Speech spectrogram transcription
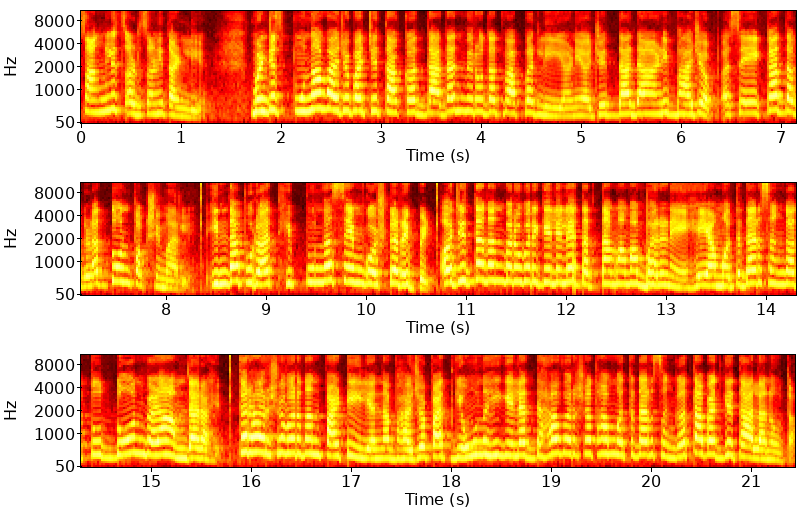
चांगलीच अडचणीत आणली आहे. म्हणजेच पुन्हा भाजपाची ताकद दादांविरोधात वापरली आणि अजितदादा आणि भाजप असे एका दगडात दोन पक्षी मारले. इंदापुरात ही पुन्हा सेम गोष्ट रिपीट अजितदादांबरोबर गेलेले दत्तामामा भरणे हे या मतदारसंघातून दोन वेळा आमदार आहेत. तर हर्षवर्धन पाटील यांना भाजपात येऊनही गेल्या दहा वर्षात हा मतदारसंघ ताब्यात घेता आला नव्हता.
